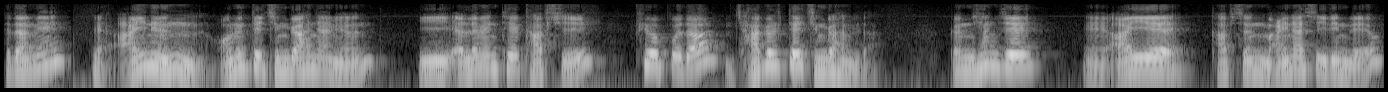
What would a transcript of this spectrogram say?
그 다음에 i는 어느 때 증가하냐면 이 엘리멘트의 값이 피엇보다 작을 때 증가합니다. 그러니까 현재 예, i의 값은 마이너스 1인데요.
